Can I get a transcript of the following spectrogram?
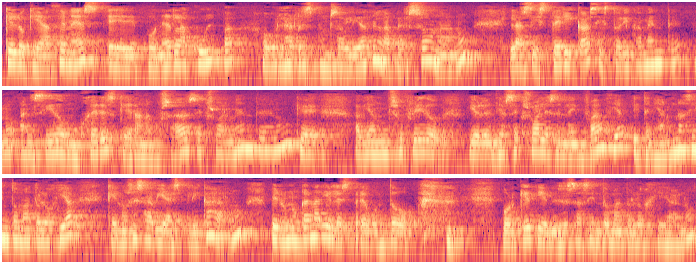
que lo que hacen es eh, poner la culpa o la responsabilidad en la persona. ¿no? Las histéricas, históricamente, ¿no? han sido mujeres que eran abusadas sexualmente, ¿no? que habían sufrido violencias sexuales en la infancia y tenían una sintomatología que no se sabía explicar, ¿no? pero nunca nadie les preguntó por qué tienes esa sintomatología, ¿no?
